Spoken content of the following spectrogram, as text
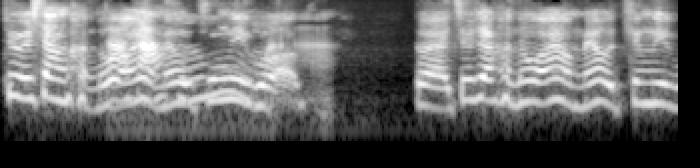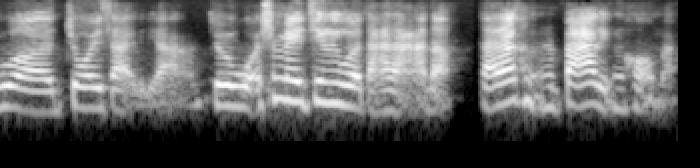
就是像很多网友没有经历过，对，就像很多网友没有经历过 Joyside 一样，就是我是没经历过达达的，达达可能是八零后嘛，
